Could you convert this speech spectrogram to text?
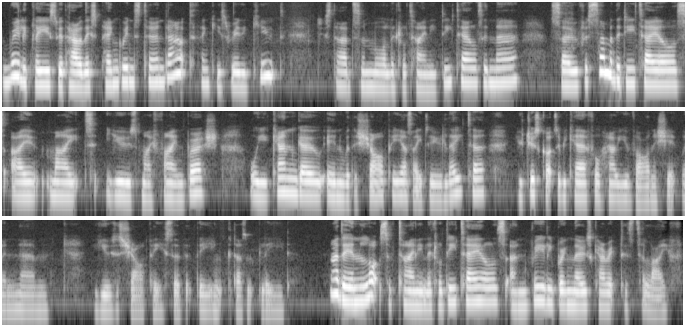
I'm really pleased with how this penguin's turned out, I think he's really cute. Just add some more little tiny details in there. So for some of the details I might use my fine brush or you can go in with a sharpie as I do later. You've just got to be careful how you varnish it when um, you use a sharpie so that the ink doesn't bleed. Add in lots of tiny little details and really bring those characters to life.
